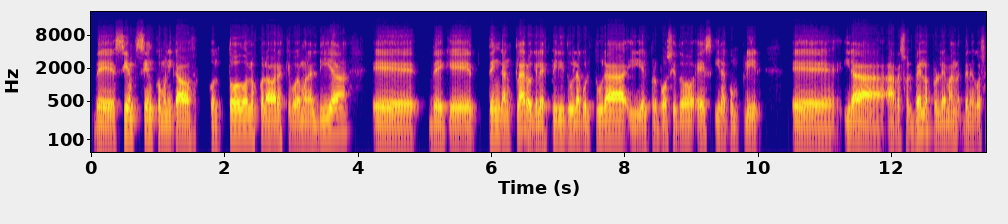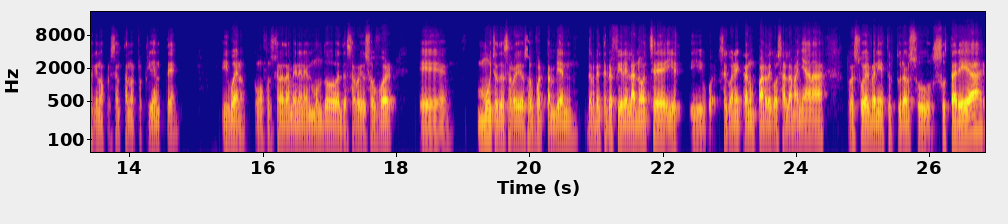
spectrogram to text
de 100, 100 comunicados con todos los colaboradores que podemos en el día, eh, de que tengan claro que el espíritu, la cultura y el propósito es ir a cumplir, eh, ir a, resolver los problemas de negocio que nos presentan nuestros clientes. Y bueno, como funciona también en el mundo del desarrollo de software, eh, muchos desarrolladores de software también de repente prefieren la noche y, se conectan un par de cosas en la mañana, resuelven y estructuran sus tareas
